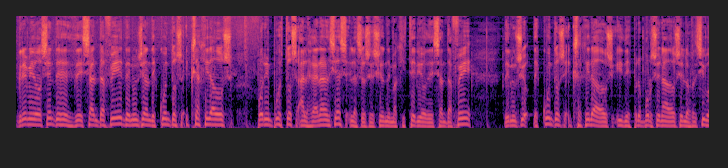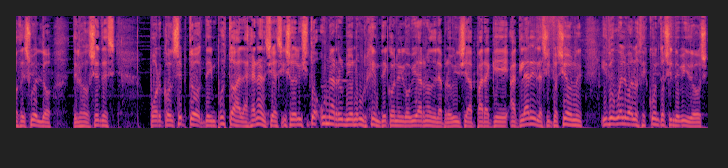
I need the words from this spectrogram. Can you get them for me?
Gremio docentes de Santa Fe denuncian descuentos exagerados por impuestos a las ganancias. La Asociación de Magisterio de Santa Fe denunció descuentos exagerados y desproporcionados en los recibos de sueldo de los docentes por concepto de impuestos a las ganancias y solicitó una reunión urgente con el gobierno de la provincia para que aclare la situación y devuelva los descuentos indebidos,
